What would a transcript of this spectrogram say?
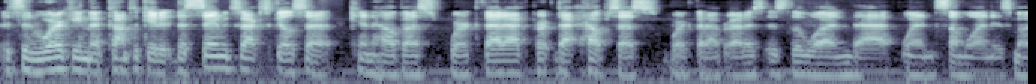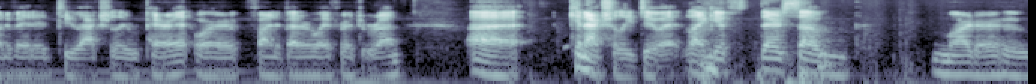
It's in working that complicated. The same exact skill set can help us work that app. That helps us work that apparatus is the one that when someone is motivated to actually repair it or find a better way for it to run, uh, can actually do it. Like if there's some martyr who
